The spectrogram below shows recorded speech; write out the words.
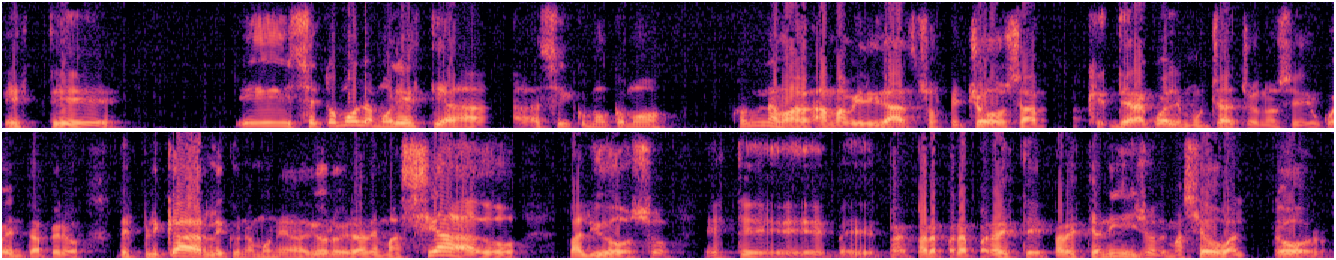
este, y se tomó la molestia así como, como con una amabilidad sospechosa, de la cual el muchacho no se dio cuenta, pero de explicarle que una moneda de oro era demasiado valioso este, eh, para, este, para este anillo, demasiado valor,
